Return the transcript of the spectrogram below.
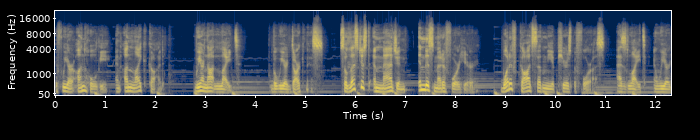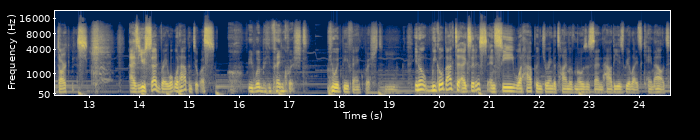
If we are unholy and unlike God, we are not light, but we are darkness. So let's just imagine in this metaphor here, what if God suddenly appears before us as light and we are darkness? As you said, Ray, what would happen to us? We would be vanquished. We would be vanquished. You know, we go back to Exodus and see what happened during the time of Moses and how the Israelites came out.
